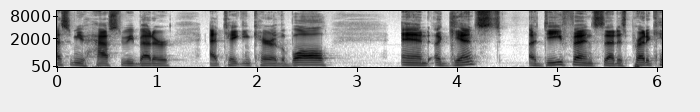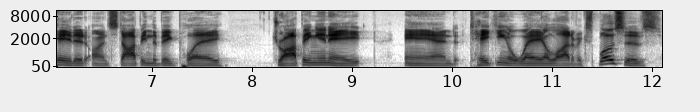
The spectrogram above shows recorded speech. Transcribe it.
SMU has to be better at taking care of the ball. And against a defense that is predicated on stopping the big play, dropping in eight, and taking away a lot of explosives,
